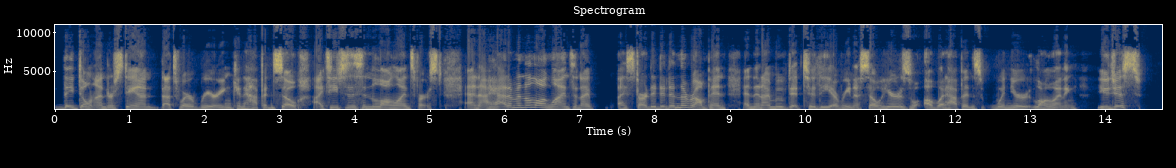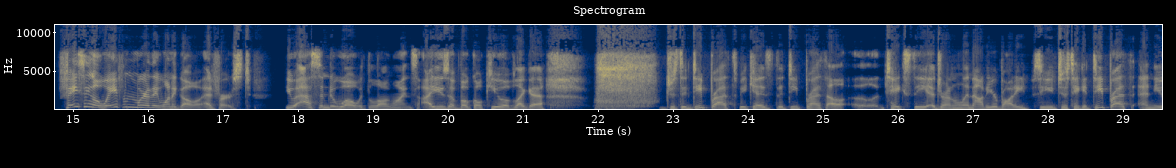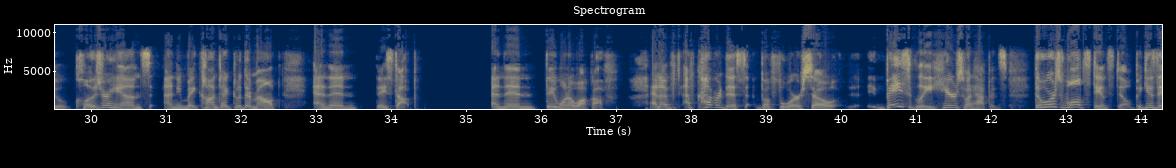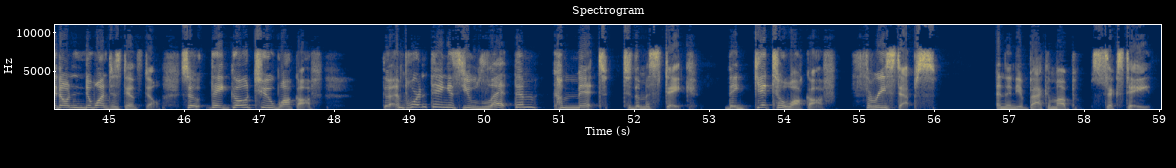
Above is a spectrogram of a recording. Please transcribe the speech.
they don't understand, that's where rearing can happen. So I teach this in the long lines first, and I had them in the long lines, and I I started it in the round pen and then I moved it to the arena. So here's uh, what happens when you're long lining. You just facing away from where they want to go at first. You ask them to whoa with the long lines. I use a vocal cue of like a just a deep breath because the deep breath uh, uh, takes the adrenaline out of your body. So you just take a deep breath and you close your hands and you make contact with their mouth and then they stop. And then they want to walk off. And I've I've covered this before. So basically, here's what happens. The horse won't stand still because they don't want to stand still. So they go to walk off. The important thing is you let them commit to the mistake. They get to walk off three steps and then you back them up six to eight.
